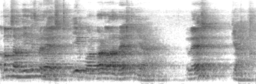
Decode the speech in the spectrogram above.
अब हम समझेंगे इसमें रेस्ट एक वर्ड और रेस्ट क्या है? रेस्ट क्या है?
